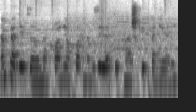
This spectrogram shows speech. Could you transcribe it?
nem feltétlenül meghalni akar, hanem az életét másképpen élni.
